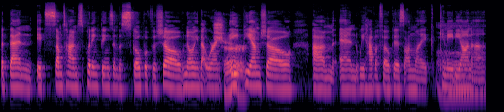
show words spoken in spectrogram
But then it's sometimes putting things in the scope of the show, knowing that we're an Sure. 8 p.m. show um, and we have a focus on like Canadiana,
